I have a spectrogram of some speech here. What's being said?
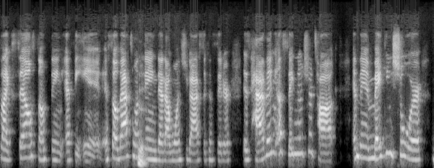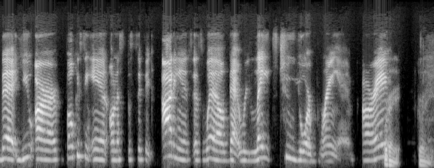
like sell something at the end. And so that's one thing that I want you guys to consider is having a signature talk and then making sure that you are focusing in on a specific audience as well that relates to your brand. All right. Great. Great.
